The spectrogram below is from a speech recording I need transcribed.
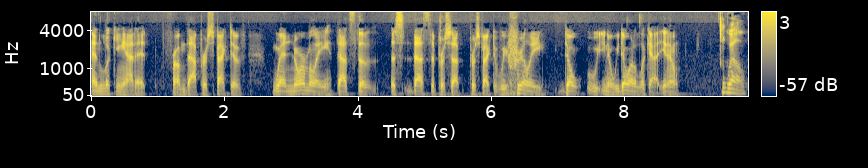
and looking at it from that perspective when normally that's the that's the perspective we really don't you know we don't want to look at you know well,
